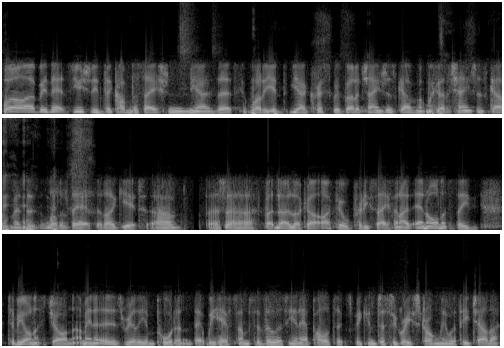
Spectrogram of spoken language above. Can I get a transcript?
Well, I mean, that's usually the conversation, you know, that, what are you, yeah, Chris, we've got to change this government, we've got to change this government. There's a lot of that that I get. Um, but, uh, but no, look, I, I, feel pretty safe. And, I, and honestly, to be honest, John, I mean, it is really important that we have some civility in our politics. We can disagree strongly with each other.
